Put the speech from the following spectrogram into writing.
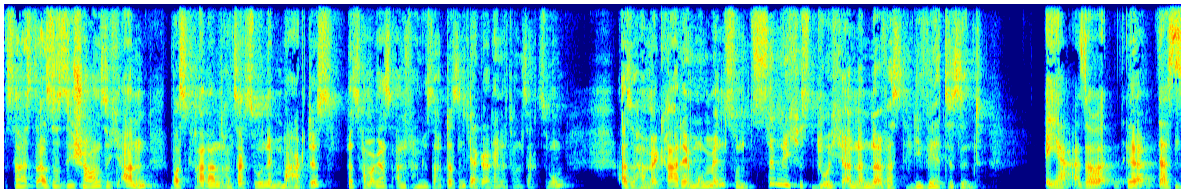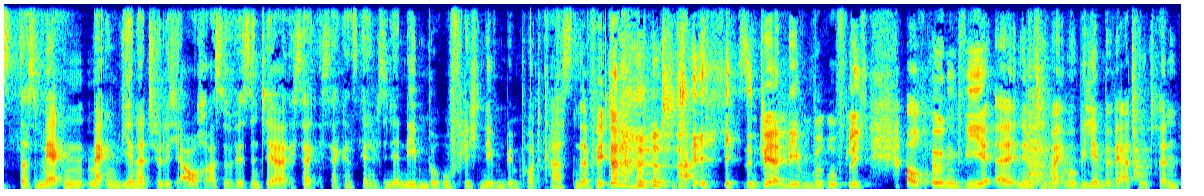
Das heißt also, Sie schauen sich an, was gerade an Transaktionen im Markt ist. Jetzt haben wir ganz Anfang gesagt, das sind ja gar keine Transaktionen. Also haben wir gerade im Moment so ein ziemliches Durcheinander, was denn die Werte sind. Ja, also ja? das, das merken, merken wir natürlich auch. Also wir sind ja, ich sage ich sag ganz gerne, wir sind ja nebenberuflich neben dem Podcasten, der Peter und ah. ich sind wir ja nebenberuflich auch irgendwie äh, in dem Thema Immobilienbewertung drin.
